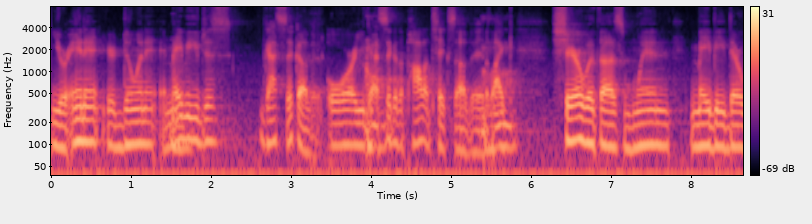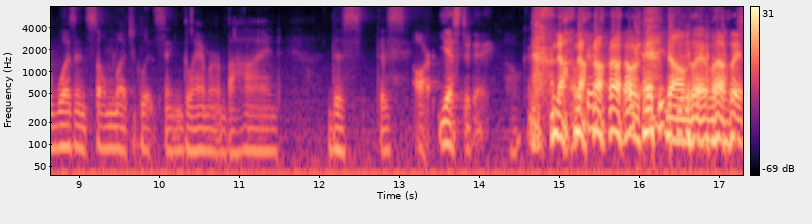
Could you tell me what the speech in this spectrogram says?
you're in it, you're doing it, and maybe you just got sick of it or you got sick of the politics of it? Like, share with us when maybe there wasn't so much glitz and glamour behind this this art. Yesterday. Okay. no, no, no, no, no, no. I'm playing. I'm playing.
